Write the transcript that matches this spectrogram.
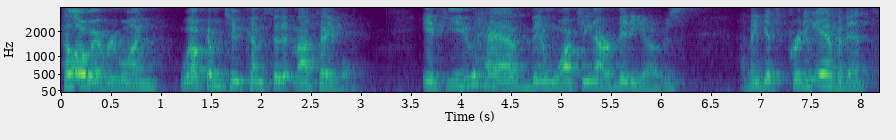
Hello, everyone. Welcome to Come Sit at My Table. If you have been watching our videos, I think it's pretty evident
